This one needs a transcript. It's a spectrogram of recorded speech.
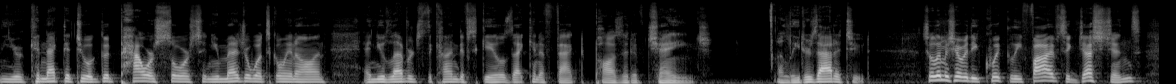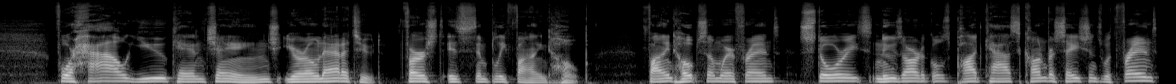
You're connected to a good power source, and you measure what's going on, and you leverage the kind of skills that can affect positive change. A leader's attitude. So, let me share with you quickly five suggestions for how you can change your own attitude. First is simply find hope. Find hope somewhere, friends. Stories, news articles, podcasts, conversations with friends,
